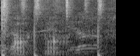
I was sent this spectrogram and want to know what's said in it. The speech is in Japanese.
そうですね。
